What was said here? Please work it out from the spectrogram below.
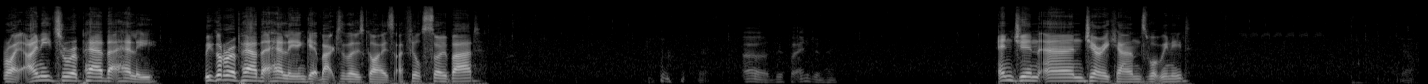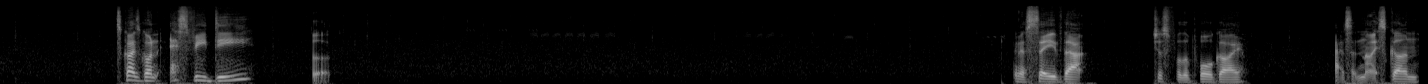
Right, I need to repair that heli. We got to repair that heli and get back to those guys. I feel so bad. Uh, the engine here. Engine and jerry cans, what we need. Yeah. This guy's got an SVD. Ugh. I'm gonna save that just for the poor guy. That's a nice gun.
